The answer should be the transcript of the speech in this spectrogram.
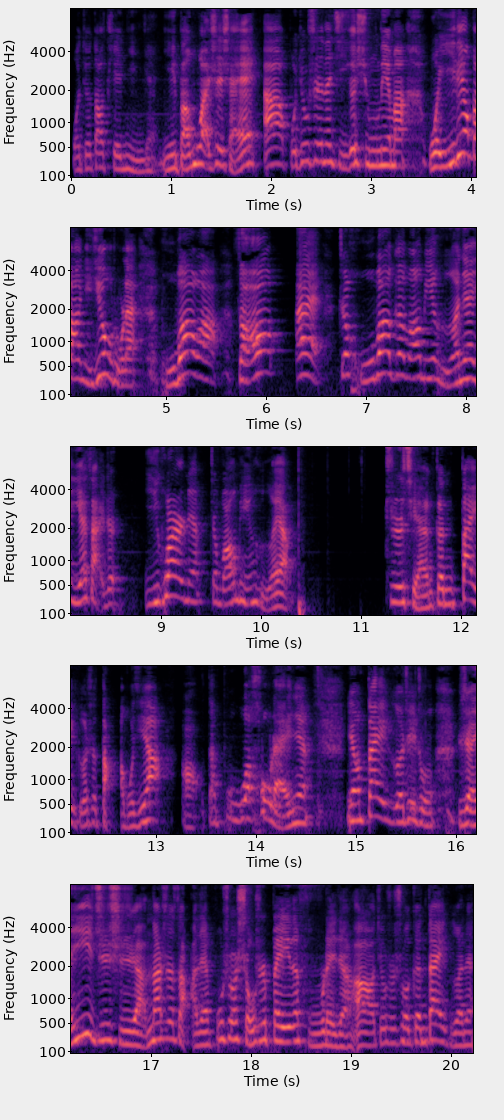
我就到天津去。你甭管是谁啊，不就是那几个兄弟吗？我一定帮你救出来。虎豹啊，走！哎，这虎豹跟王平和呢也在这一块呢。这王平和呀。之前跟戴哥是打过架啊，但不过后来呢，让戴哥这种仁义之师啊，那是咋的？不说收拾杯子服来着啊，就是说跟戴哥呢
